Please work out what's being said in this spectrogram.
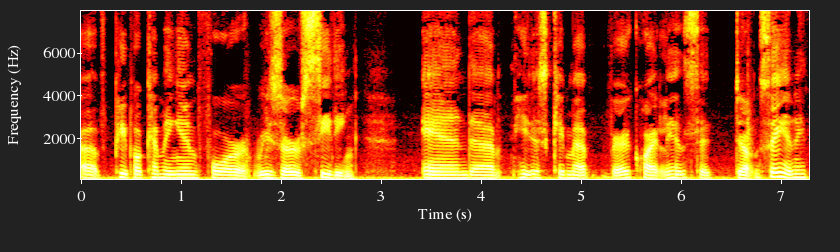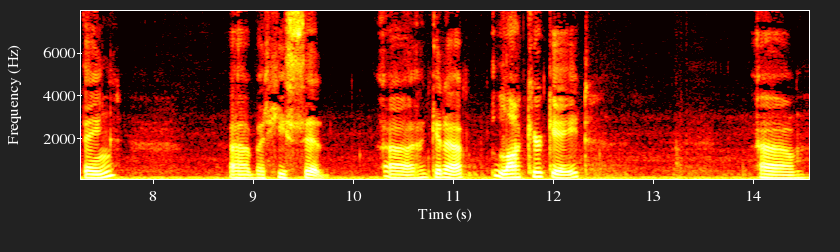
of people coming in for reserved seating. And uh, he just came up very quietly and said, Don't say anything. Uh, but he said, uh, Get up, lock your gate. Um,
